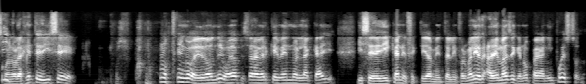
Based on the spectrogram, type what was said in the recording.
Cuando la gente dice, pues como no tengo de dónde, voy a empezar a ver qué vendo en la calle, y se dedican efectivamente a la informalidad, además de que no pagan impuestos. ¿O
